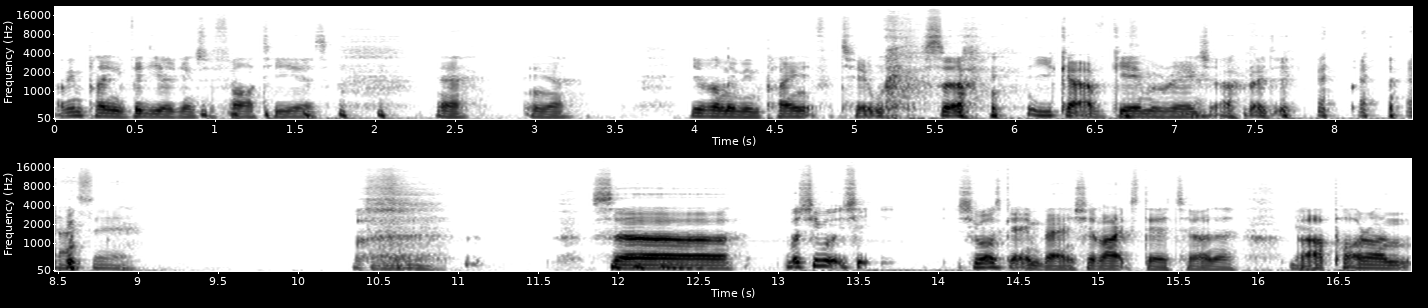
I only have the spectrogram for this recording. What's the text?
I've been playing video games for 40 years. Yeah, you know. You've only been playing it for two, so you can't have gamer rage already. That's it. So, but she she she was getting better. and She likes Daytona, but Yeah. I put her on.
